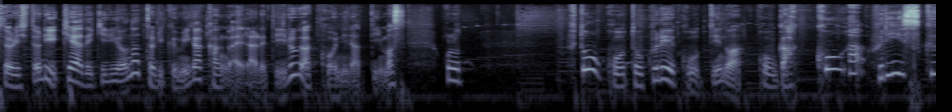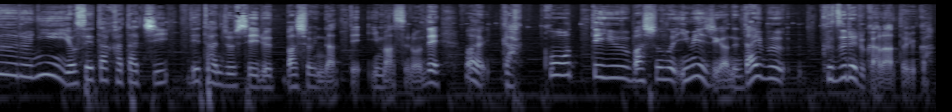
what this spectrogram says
人一人ケアできるような取り組みが考えられている学校になっています。この不登校特例校っていうのはこう学校がフリースクールに寄せた形で誕生している場所になっていますので、まあ、学校っていう場所のイメージがねだいぶ崩れるかなというか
